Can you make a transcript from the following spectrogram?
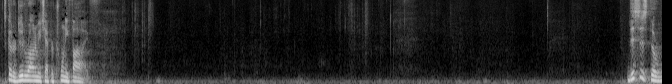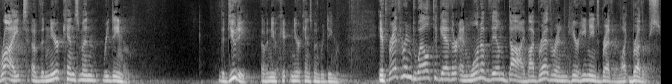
let's go to Deuteronomy chapter 25. This is the right of the near kinsman redeemer, the duty of a near kinsman redeemer. If brethren dwell together and one of them die, by brethren here he means brethren, like brothers.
